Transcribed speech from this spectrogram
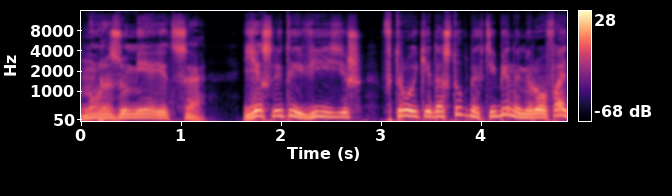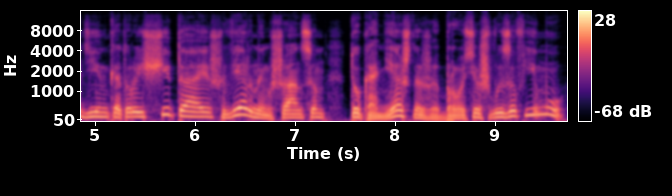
«Ну, разумеется. Если ты видишь в тройке доступных тебе номеров один, который считаешь верным шансом, то, конечно же, бросишь вызов ему,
